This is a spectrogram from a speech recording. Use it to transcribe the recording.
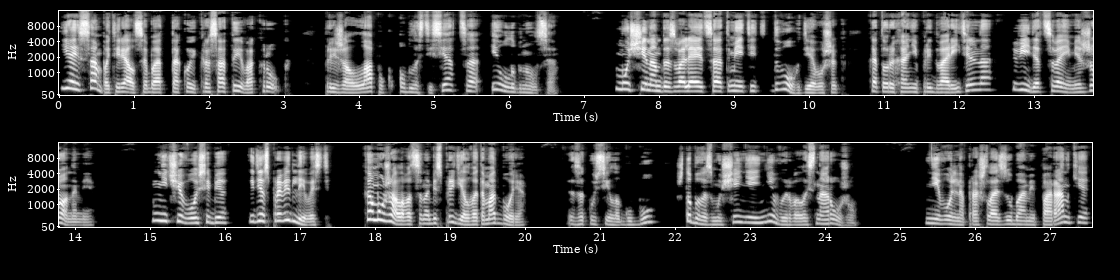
я и сам потерялся бы от такой красоты вокруг. Прижал лапу к области сердца и улыбнулся. Мужчинам дозволяется отметить двух девушек, которых они предварительно видят своими женами. Ничего себе, где справедливость? Кому жаловаться на беспредел в этом отборе? Закусила губу, чтобы возмущение не вырвалось наружу. Невольно прошлась зубами по ранке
